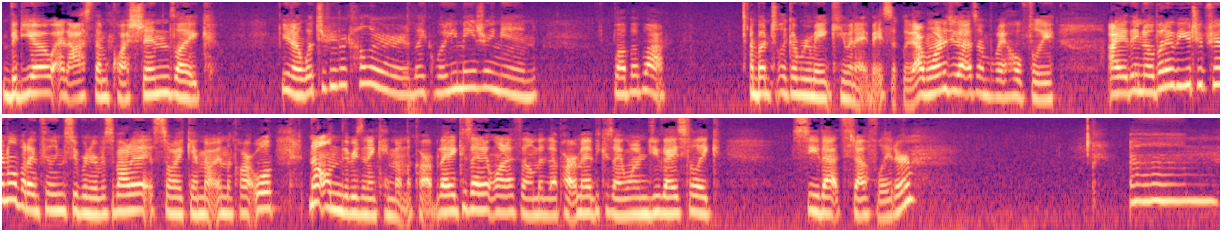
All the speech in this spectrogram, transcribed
video and ask them questions like, you know, what's your favorite color? Like, what are you majoring in? Blah, blah, blah. A bunch of like a roommate Q&A basically. I want to do that at some point, hopefully. I They know that I have a YouTube channel, but I'm feeling super nervous about it, so I came out in the car. Well, not only the reason I came out in the car, but I because I didn't want to film in the apartment because I wanted you guys to like see that stuff later. Um.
